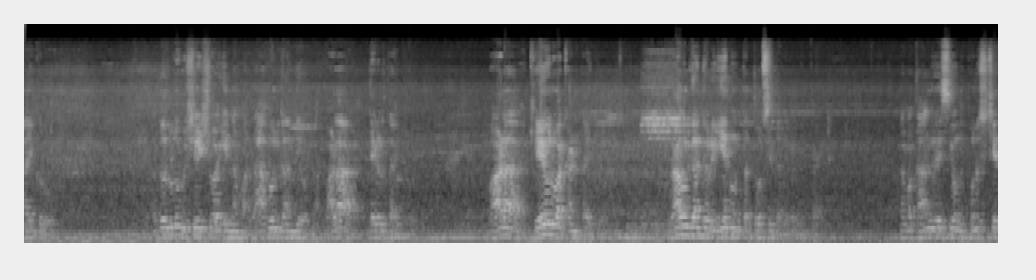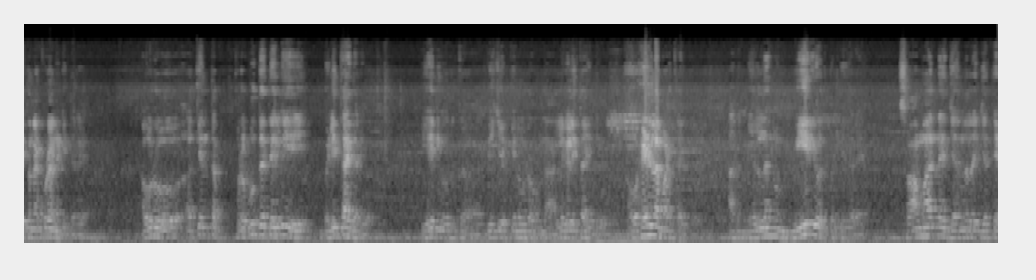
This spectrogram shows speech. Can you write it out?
ನಾಯಕರು ಅದರಲ್ಲೂ ವಿಶೇಷವಾಗಿ ನಮ್ಮ ರಾಹುಲ್ ಗಾಂಧಿಯವ್ರನ್ನ ಭಾಳ ತೆಗಳ್ತಾ ಇದ್ರು. ಭಾಳ ಕೇವಲವಾಗಿ ಕಾಣ್ತಾ ಇದ್ರು. ರಾಹುಲ್ ಗಾಂಧಿ ಅವರು ಏನು ಅಂತ ತೋರಿಸಿದ್ದಾರೆ ಇನ್ಫ್ಯಾಕ್ಟ್ ನಮ್ಮ ಕಾಂಗ್ರೆಸ್ಗೆ ಒಂದು ಪುನಶ್ಚೇತನ ಕೂಡ ನೀಡಿದ್ದಾರೆ ಅವರು ಅತ್ಯಂತ ಪ್ರಬುದ್ಧತೆಯಲ್ಲಿ ಬೆಳೀತಾ ಇದ್ದಾರೆ ಇವತ್ತು ಏನು ಇವರು ಬಿ ಜೆ ಪಿನವರು ಅವನ್ನ ಅಲ್ಲಗಳಿತಾ ಇದ್ರು, ಅವಹೇಳನ ಮಾಡ್ತಾ ಇದ್ರು. ಅದನ್ನೆಲ್ಲನೂ ಮೀರಿ ಇವತ್ತು ಬೆಳೆದಿದ್ದಾರೆ ಸಾಮಾನ್ಯ ಜನರ ಜೊತೆ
